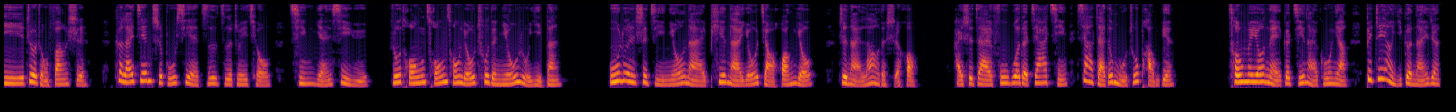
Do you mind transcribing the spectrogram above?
以这种方式，克莱坚持不懈，孜孜追求，轻言细语，如同淙淙流出的牛乳一般。无论是挤牛奶、撇奶油、搅黄油、制奶酪的时候，还是在孵窝的家禽、下崽的母猪旁边，从没有哪个挤奶姑娘被这样一个男人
